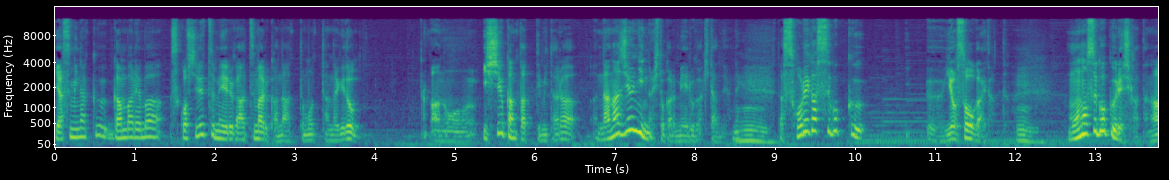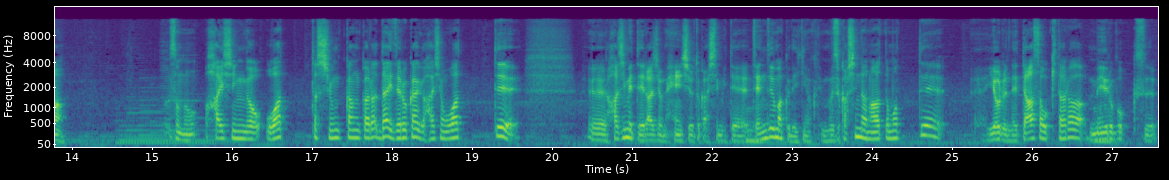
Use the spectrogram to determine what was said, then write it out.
休みなく頑張れば少しずつメールが集まるかなと思ったんだけどあの1週間経ってみたら70人の人からメールが来たんだよね、うん。それがすごくう予想外だった。うん。ものすごく嬉しかったな。その配信が終わった瞬間から第0回が配信終わって、えー初めてラジオの編集とかしてみて、全然うまくできなくて難しいんだなと思ってえー夜寝て朝起きたらメールボックス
